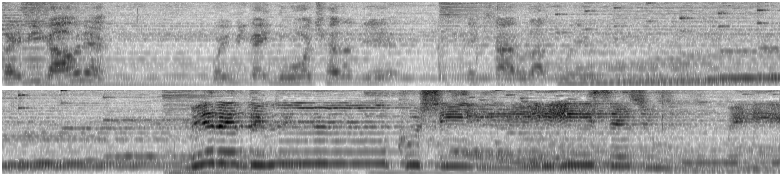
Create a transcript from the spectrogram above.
કઈ બી ગાવ ને કોઈ બી કઈ દુહો છે જે એક સારું લાગતું હોય મેરે દિન ખુશી સે ઝૂમે.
